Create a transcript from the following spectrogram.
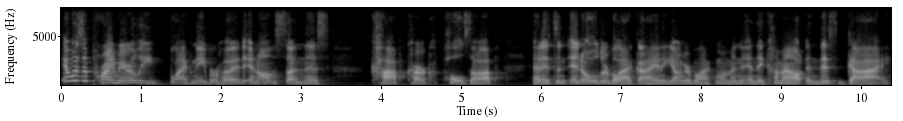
it was a primarily black neighborhood, and all of a sudden this cop car pulls up, and it's an, an older black guy and a younger black woman, and they come out, and this guy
